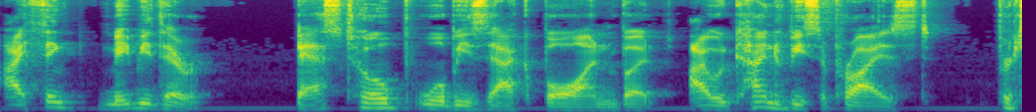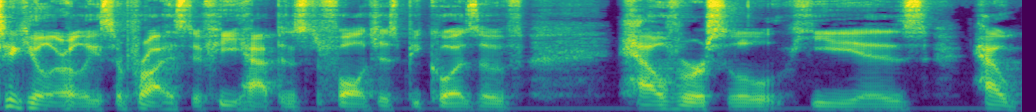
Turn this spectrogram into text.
I think maybe their best hope will be Zach Baun, but I would kind of be surprised particularly surprised if he happens to fall just because of how versatile he is, how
